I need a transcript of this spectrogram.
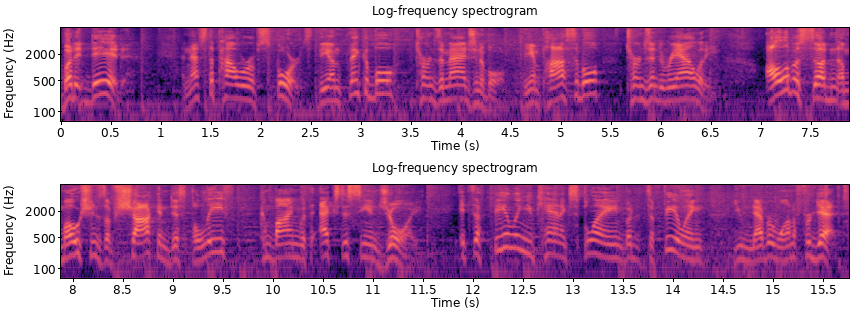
but it did. And that's the power of sports. The unthinkable turns imaginable, the impossible turns into reality. All of a sudden, emotions of shock and disbelief combine with ecstasy and joy. It's a feeling you can't explain, but it's a feeling you never want to forget.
